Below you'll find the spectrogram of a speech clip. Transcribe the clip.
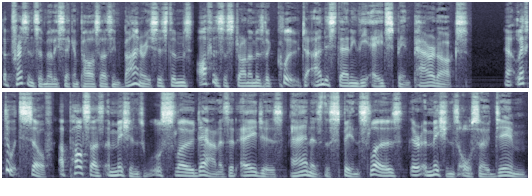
The presence of millisecond pulsars in binary systems offers astronomers a clue to understanding the age spin paradox. Now, left to itself, a pulsar's emissions will slow down as it ages, and as the spin slows, their emissions also dim.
